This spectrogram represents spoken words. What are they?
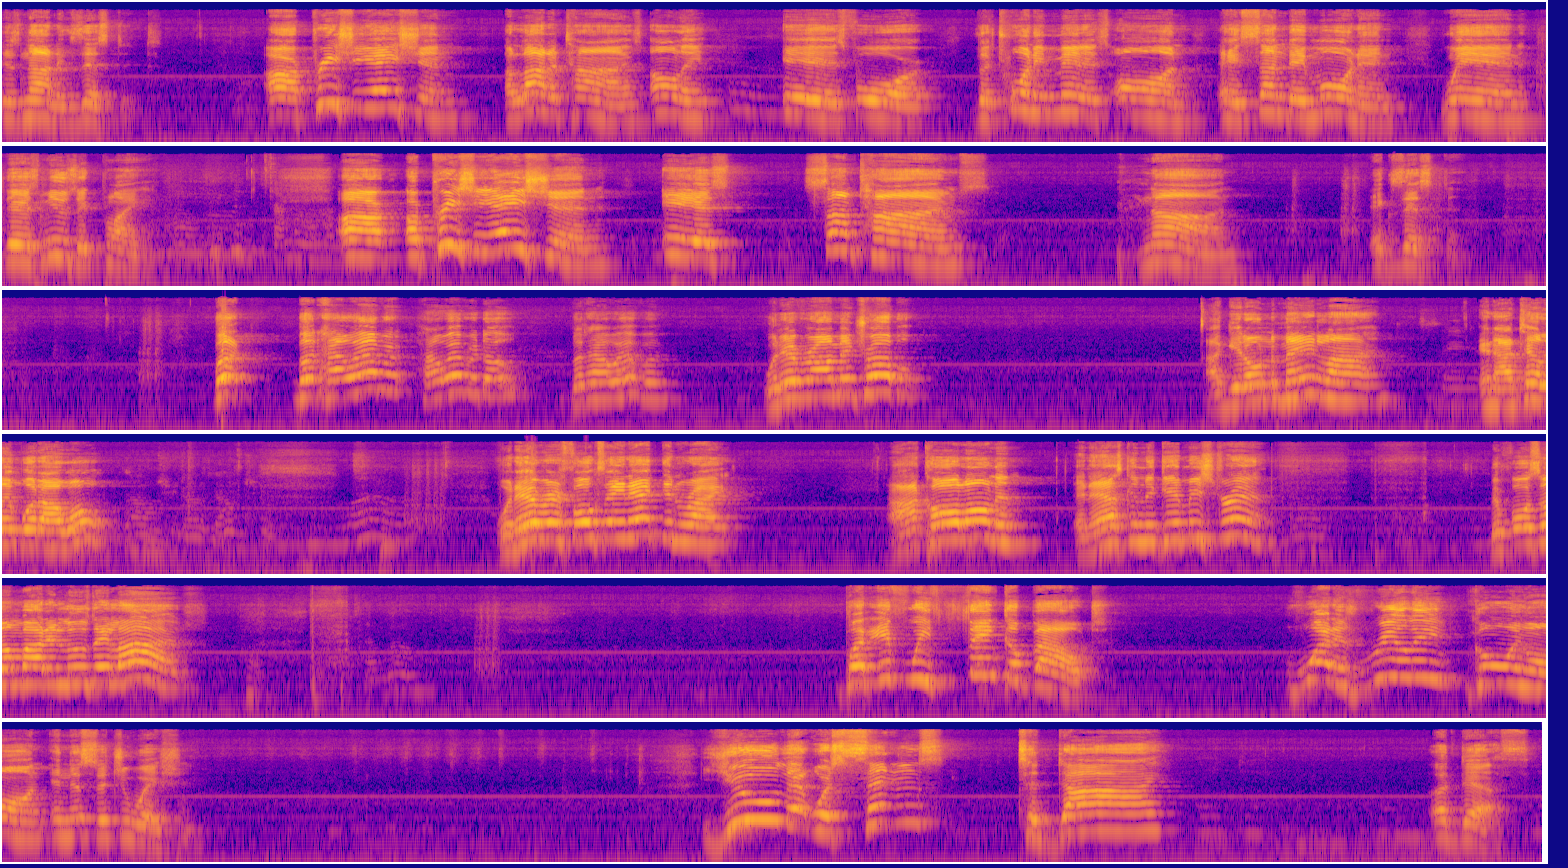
is non existent. Our appreciation a lot of times only is for the 20 minutes on a Sunday morning when there's music playing. Our appreciation is sometimes non existent. But but however, however though, but however, whenever I'm in trouble, I get on the main line and I tell him what I want. Whenever folks ain't acting right, I call on him and ask him to give me strength before somebody lose their lives. But if we think about what is really going on in this situation, You that were sentenced to die a death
